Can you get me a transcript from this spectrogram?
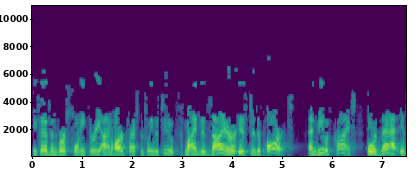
He says in verse 23, I am hard pressed between the two. My desire is to depart and be with Christ, for that is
